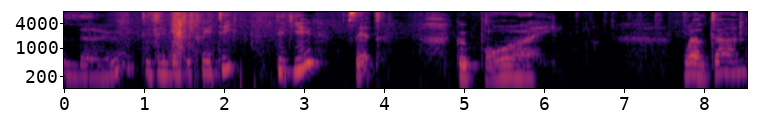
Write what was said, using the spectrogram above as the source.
Hello. Did you want a treaty? Did you? Sit. Good boy. Well done.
